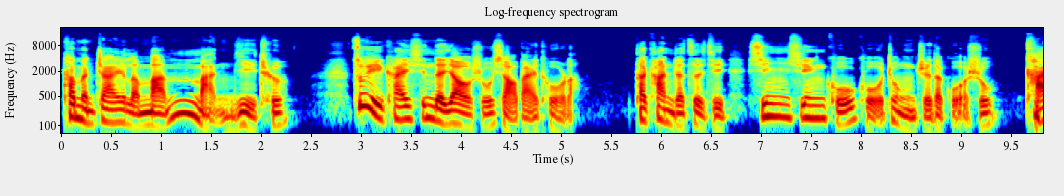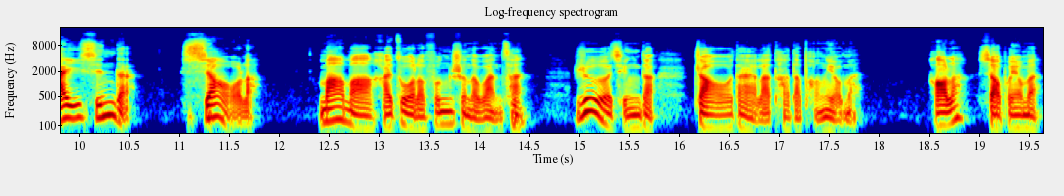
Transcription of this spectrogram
他们摘了满满一车。最开心的要数小白兔了，他看着自己辛辛苦苦种植的果蔬，开心的笑了。妈妈还做了丰盛的晚餐，热情的招待了他的朋友们。好了，小朋友们，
